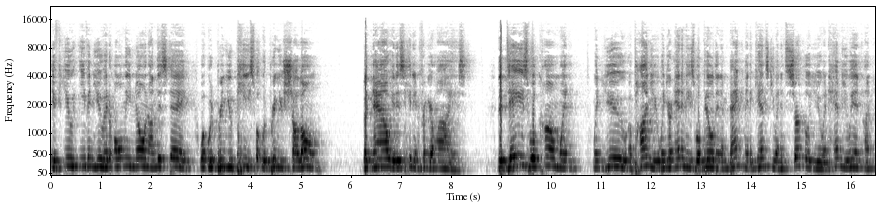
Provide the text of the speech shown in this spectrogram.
If you, even you, had only known on this day what would bring you peace, what would bring you shalom, but now it is hidden from your eyes. The days will come when, when you, upon you, when your enemies will build an embankment against you and encircle you and hem you in on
